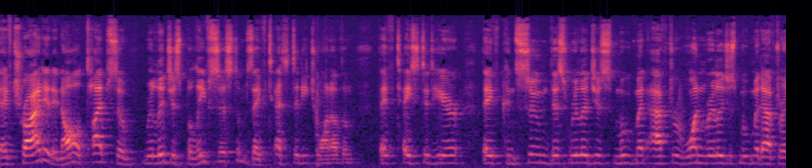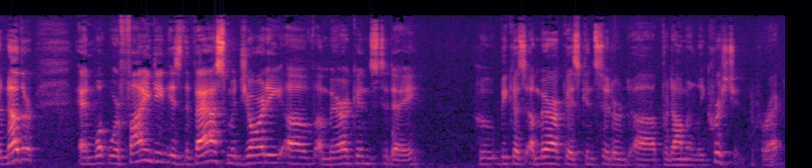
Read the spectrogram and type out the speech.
They've tried it in all types of religious belief systems. They've tested each one of them. They've tasted here. They've consumed this religious movement after one religious movement after another. And what we're finding is the vast majority of Americans today, who, because America is considered uh, predominantly Christian, correct?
